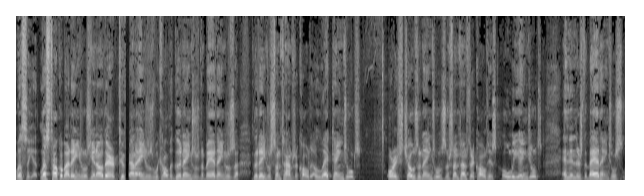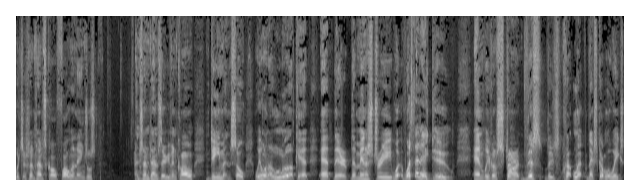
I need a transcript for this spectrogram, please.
we'll see it. Let's talk about angels. You know, there are two kind of angels. We call the good angels and the bad angels. Uh, good angels sometimes are called elect angels or his chosen angels, or sometimes they're called his holy angels. And then there's the bad angels, which are sometimes called fallen angels and sometimes they're even called demons. So we want to look at, at their the ministry. What, what do they do? And we're going to start this, this next couple of weeks.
